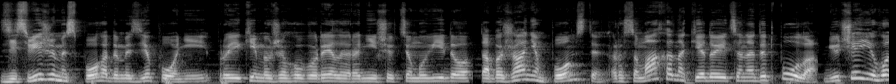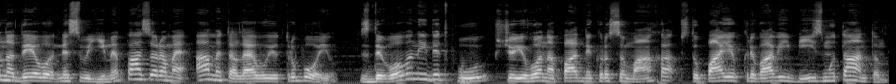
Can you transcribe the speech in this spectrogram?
Зі свіжими спогадами з Японії, про які ми вже говорили раніше в цьому відео, та бажанням помсти, Росомаха накидається на Дедпула, б'ючи його на диво не своїми пазурами, а металевою трубою. Здивований Дедпул, що його нападник Росомаха вступає в кривавий бій з мутантом.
